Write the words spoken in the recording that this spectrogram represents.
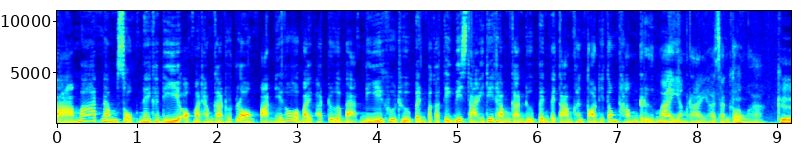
สามารถนำศพในคดีออกมาทำการทดลองปั่นให้เข้ากับใบพัดเรือแบบนี้ คือถือเป็นปกติวิสัยที่ทำกันหรือเป็นไปตามขั้นตอนที่ต้องทำหรือไม่อย่างไรคะอาจันต้งคะคือ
